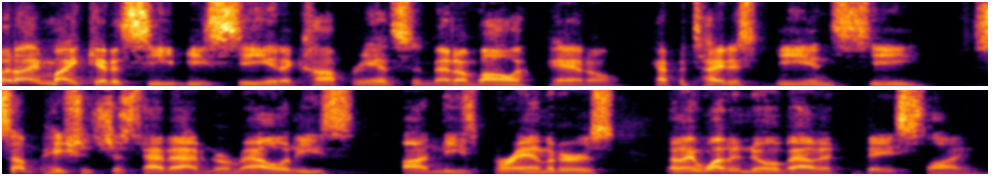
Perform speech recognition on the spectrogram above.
but I might get a CBC and a comprehensive metabolic panel, hepatitis B and C. Some patients just have abnormalities on these parameters that I want to know about at the baseline.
